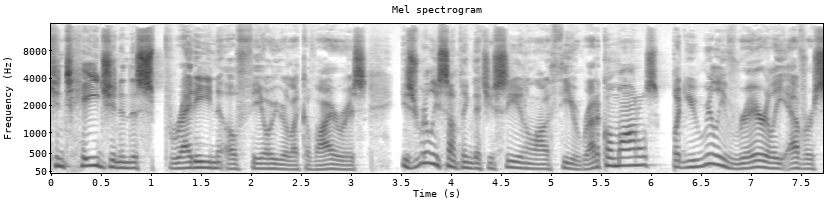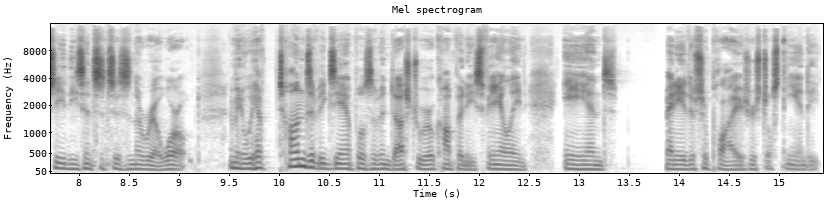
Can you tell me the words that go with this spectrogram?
contagion and the spreading of failure like a virus is really something that you see in a lot of theoretical models, but you really rarely ever see these instances in the real world. I mean, we have tons of examples of industrial companies failing and Many of their suppliers are still standing.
